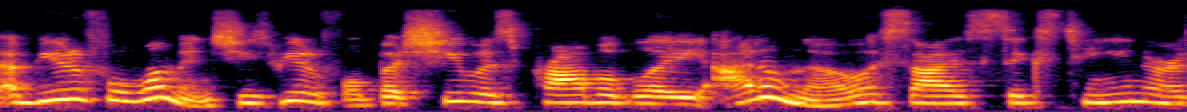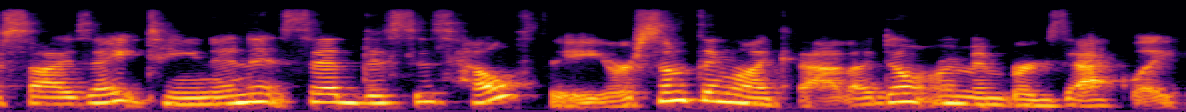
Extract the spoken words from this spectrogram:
a beautiful woman. She's beautiful, but she was probably, I don't know, a size 16 or a size 18. And it said, this is healthy or something like that. I don't remember exactly.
